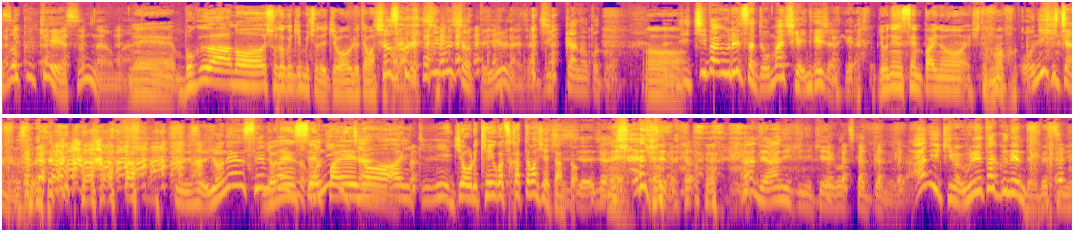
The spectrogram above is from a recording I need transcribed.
家族経営すんなよ、お前。ねえ僕があの、所属事務所で一番売れてまし所たから。属事務所って言うなよ、実家のこと。うん一番売れてたってお前しかいねえじゃねえかよ。4年先輩の人も、お兄ちゃんだろ、それ。4年先輩4年先輩の兄貴に、じゃあ俺敬語使ってましたよ、ちゃんと。じゃあじゃあなんでだよ。なんで兄貴に敬語使ってんだよ。兄貴は売れたくねえんだよ、別に。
